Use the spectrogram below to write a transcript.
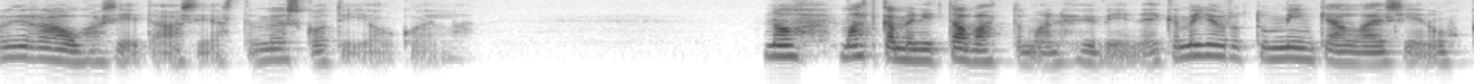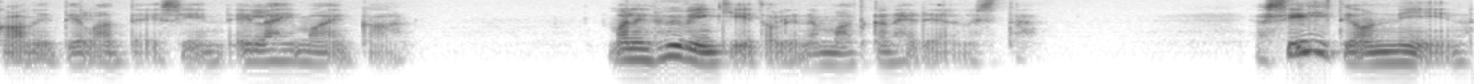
Oli rauha siitä asiasta myös kotijoukoilla. No, matka meni tavattoman hyvin, eikä me jouduttu minkäänlaisiin uhkaaviin tilanteisiin, ei lähimainkaan. Mä olin hyvin kiitollinen matkan hedelmistä. Ja silti on niin,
